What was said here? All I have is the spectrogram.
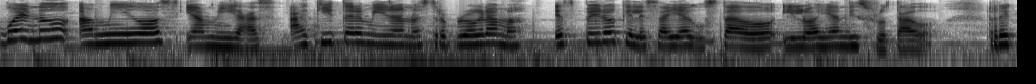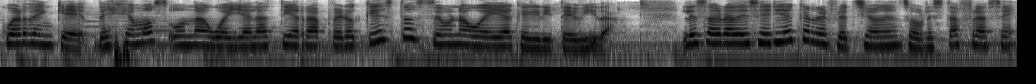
Bueno, amigos y amigas, aquí termina nuestro programa. Espero que les haya gustado y lo hayan disfrutado. Recuerden que dejemos una huella en la tierra, pero que esta sea una huella que grite vida. Les agradecería que reflexionen sobre esta frase.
